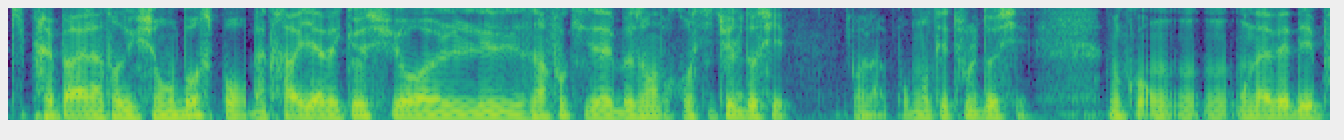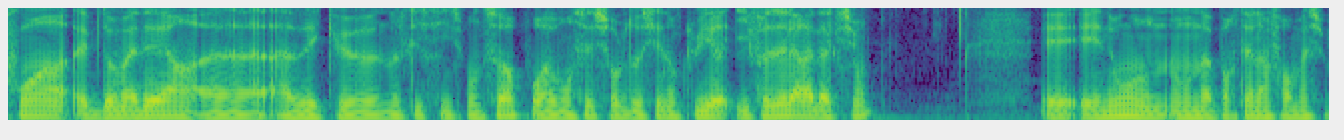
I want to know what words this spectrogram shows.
qui préparait l'introduction en bourse pour bah, travailler avec eux sur les, les infos qu'ils avaient besoin pour constituer le dossier. Voilà, pour monter tout le dossier. Donc, on, avait des points hebdomadaires euh, avec euh, notre listing sponsor pour avancer sur le dossier. Donc, lui, il faisait la rédaction et, et nous, on, on apportait l'information.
